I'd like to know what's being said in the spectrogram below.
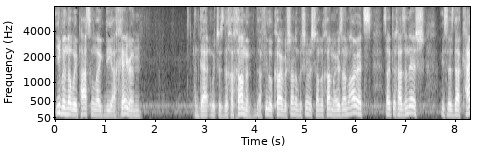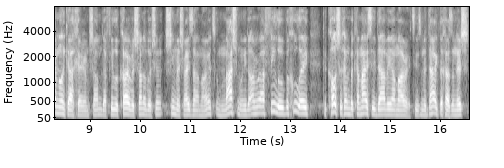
even though we passing like the Acherim, that which is the Chachamim, the Afilu Kar v'Shana v'Shim v'Sham v'Chamer is Amaretz. It's like the Chazon Ish. He says that Kaimlan Kacherim Sham, the Afilu Kar v'Shana v'Shim v'Sham Amaretz, u'Mashmu Yid Amra Afilu v'Chulei, the Kol Shechem b'Kamaisi Davi Amaretz. He's medag the Chazon Ish.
